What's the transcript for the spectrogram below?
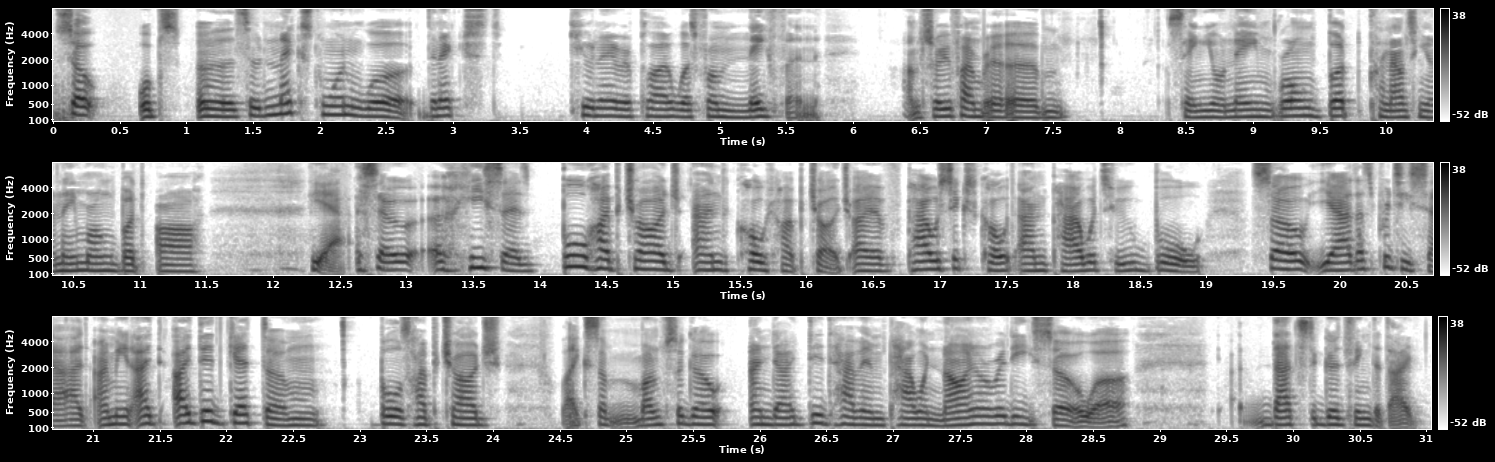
So, whoops. Uh, so the next one was the next Q and A reply was from Nathan. I'm sorry if I'm um, saying your name wrong, but pronouncing your name wrong, but uh, yeah. So uh, he says Bull Hypercharge and Colt Hypercharge. I have Power 6 Colt and Power 2 Bull. So, yeah, that's pretty sad. I mean, I, I did get um, Bull's Hypercharge like some months ago, and I did have him Power 9 already, so uh, that's the good thing that I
